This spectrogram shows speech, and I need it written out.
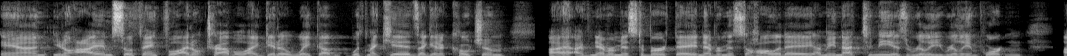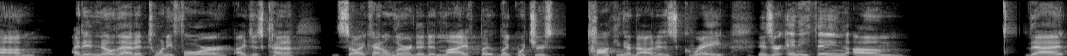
And, you know, I am so thankful I don't travel. I get to wake up with my kids, I get to coach them. I, have never missed a birthday, never missed a holiday. I mean, that to me is really, really important. Um, I didn't know that at 24. I just kind of, so I kind of learned it in life. But like what you're talking about is great. Is there anything um, that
